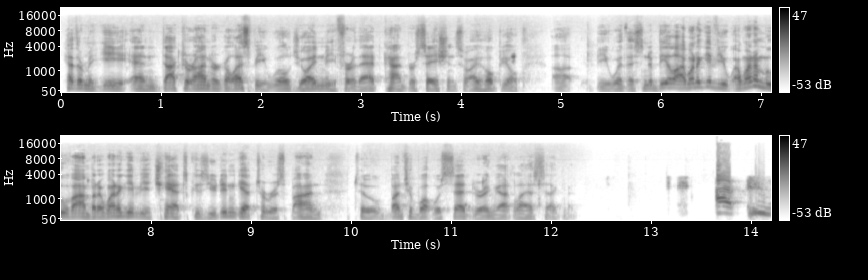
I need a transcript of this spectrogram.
Heather McGhee and Dr. Andra Gillespie will join me for that conversation. So I hope you'll uh, be with us. Nabilah, I want to give you, I want to move on, but I want to give you a chance because you didn't get to respond to a bunch of what was said during that last segment. Uh,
